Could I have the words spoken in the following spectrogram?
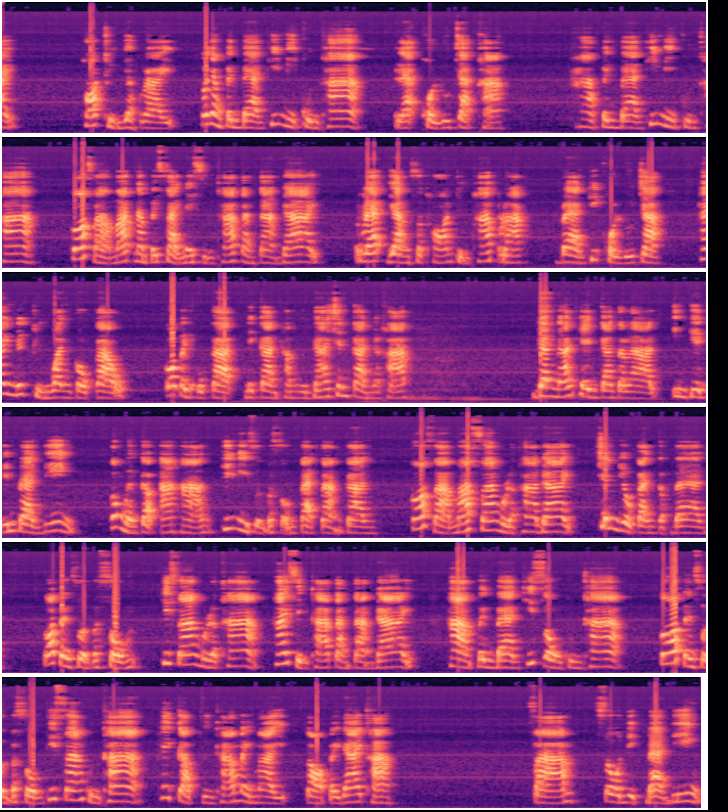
เพราะถึงอย่างไรก็ยังเป็นแบรนด์ที่มีคุณค่า และคนรู้จักค่ะ หากเป็นแบรนด์ที่มีคุณค่า ก็สามารถนำไปใส่ในสินค้าต่างๆได้ และยังสะท้อนถึงภาพลักษณ์ แบรนด์ที่คนรู้จัก ให้นึกถึงวันเก่าๆ ก็เป็นโอกาสในการทำเงินได้เช่นกันนะคะ ดังนั้นเทรนการตลาด Ingredient Branding ก็เหมือนกับอาหารที่มีส่วนผสมแตกต่างกัน ก็สามารถสร้างมูลค่าได้ เช่นเดียวกันกับแบรนด์ ก็เป็นส่วนผสมที่สร้างมูลค่าให้สินค้าต่างๆได้ หากเป็นแบรนด์ที่ส่งคุณค่า ก็เป็นส่วนผสมที่สร้างคุณค่าให้กับสินค้าใหม่ๆ ต่อไปได้ค่ะ 3. Sonic Branding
